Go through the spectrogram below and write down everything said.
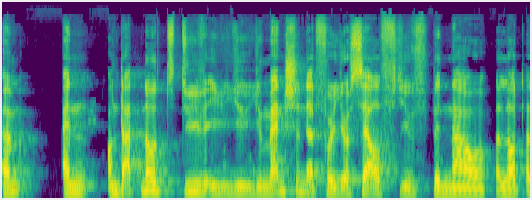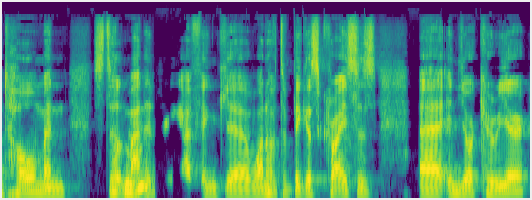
Um, and on that note, do you, you, you mentioned that for yourself you've been now a lot at home and still mm -hmm. managing? I think uh, one of the biggest crises uh, in your career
